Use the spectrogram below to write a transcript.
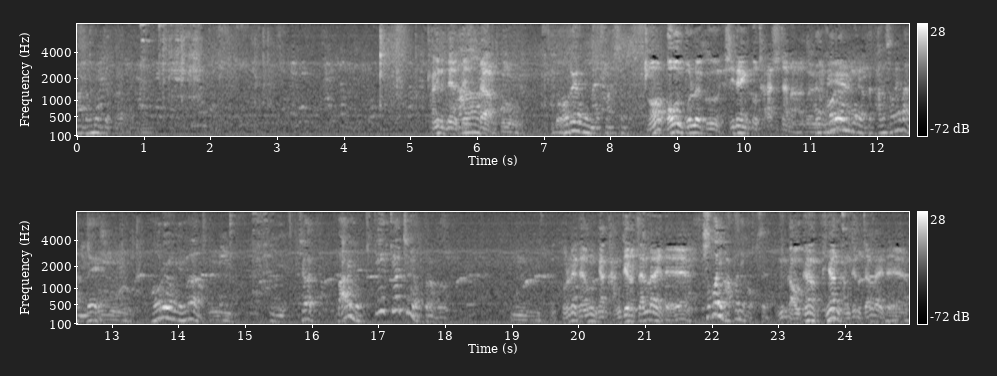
아 너무 웃겼다 아니, 근데, 아. 진짜, 어, 뭐, 거배 형님 말씀하신 거 어? 어, 원래 그 진행 또 잘하시잖아. 그 아니, 거배 형님 옆에 방송해봤는데 음, 거배 형님은 음, 이, 제가 말을 못 뛰, 뛰을 틈이 없더라고요 음, 원래 대형은 그냥 강제로 잘라야 돼. 주거니 받거니가 없어요 그러니까 어, 그냥 그냥 강제로 잘라야 돼.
